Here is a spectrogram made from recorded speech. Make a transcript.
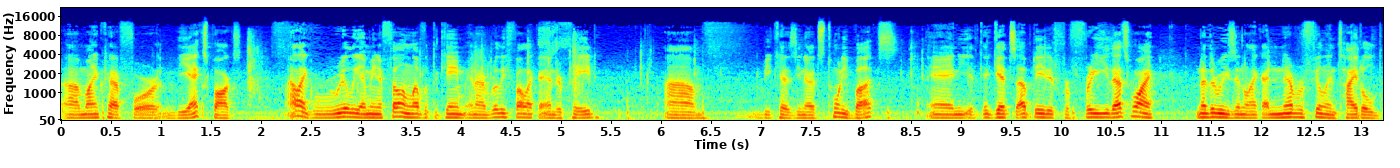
uh, Minecraft for the Xbox, I like really, I mean, I fell in love with the game, and I really felt like I underpaid um, because you know it's 20 bucks, and it, gets updated for free. That's why another reason, like I never feel entitled,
